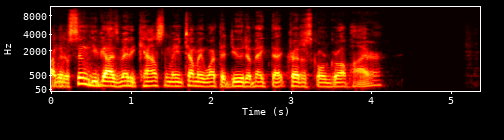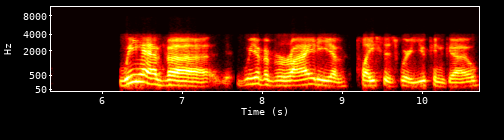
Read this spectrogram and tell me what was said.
I would assume you guys maybe counsel me and tell me what to do to make that credit score go up higher? We have uh, we have a variety of places where you can go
